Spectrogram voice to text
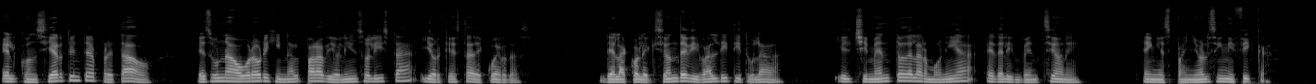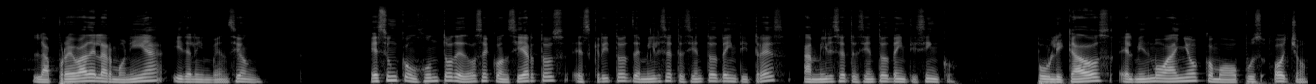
El concierto interpretado es una obra original para violín solista y orquesta de cuerdas, de la colección de Vivaldi titulada Il cimento dell'armonia e dell'invenzione. En español significa La prueba de la armonía y de la invención. Es un conjunto de 12 conciertos escritos de 1723 a 1725, publicados el mismo año como Opus 8.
